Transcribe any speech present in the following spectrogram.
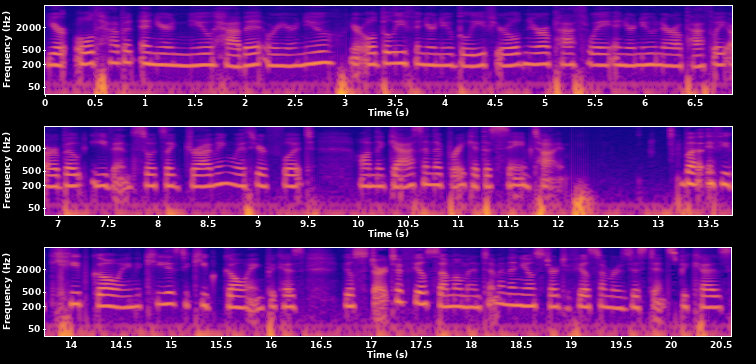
your old habit and your new habit, or your new, your old belief and your new belief, your old neural pathway and your new neural pathway are about even. So it's like driving with your foot on the gas and the brake at the same time. But if you keep going, the key is to keep going because you'll start to feel some momentum and then you'll start to feel some resistance because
